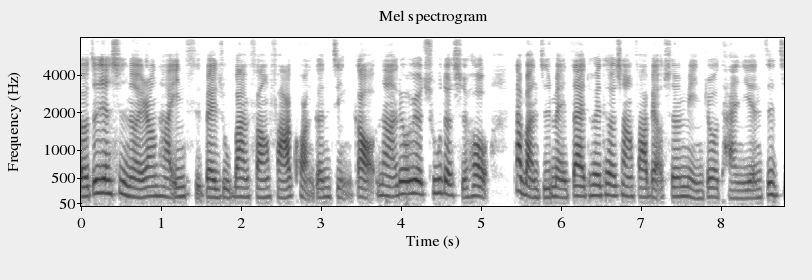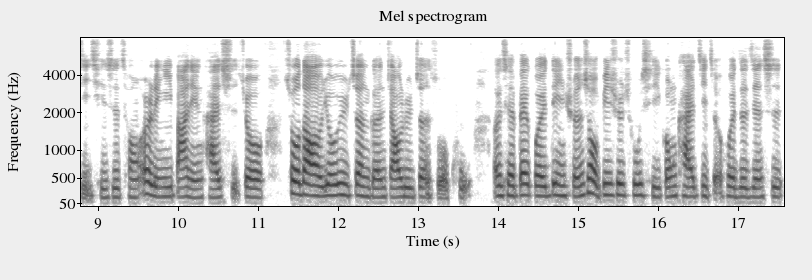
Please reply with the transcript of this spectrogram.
而这件事呢，也让他因此被主办方罚款跟警告。那六月初的时候，大阪直美在推特上发表声明，就坦言自己其实从二零一八年开始就受到忧郁症跟焦虑症所苦。而且被规定选手必须出席公开记者会这件事，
